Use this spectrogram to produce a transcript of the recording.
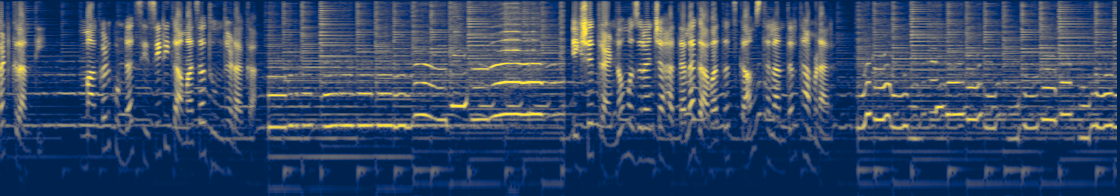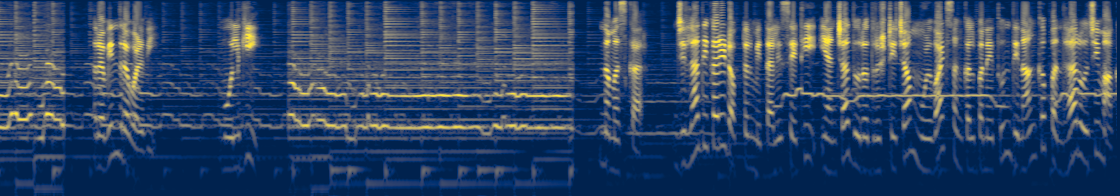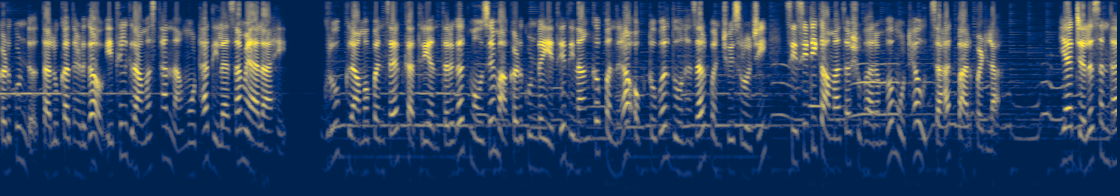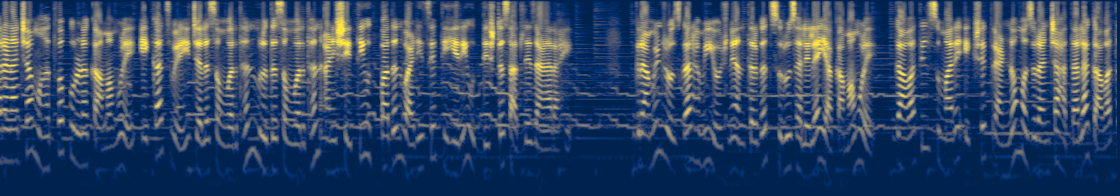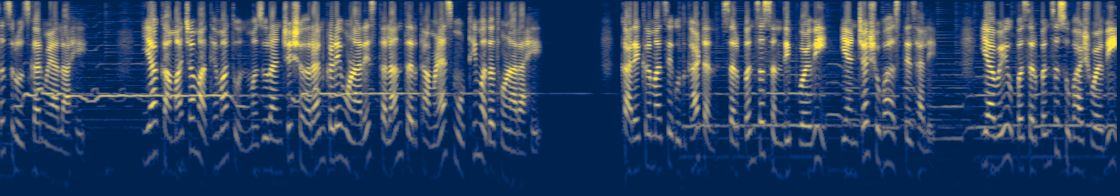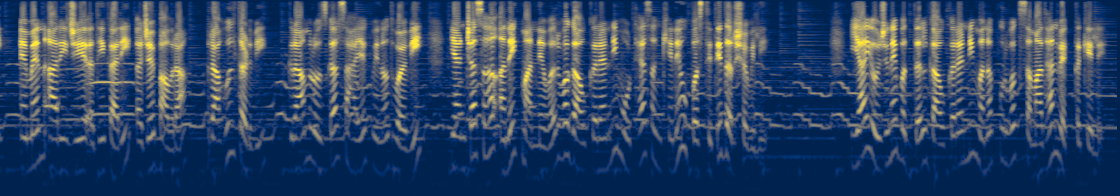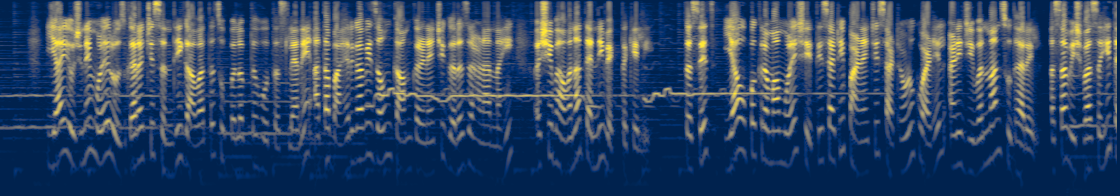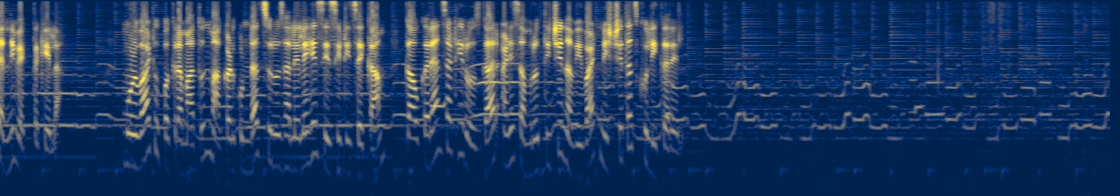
मुळवाट क्रांती. माकडकुंडात CCT कामाचा धूमधडाका. एकशे त्र्याण्णव मजुरांच्या हाताला गावातच काम स्थलांतर थांबणार. रवींद्र वळवी. मुलगी. नमस्कार. जिल्हाधिकारी डॉक्टर मिताली सेठी यांच्या दूरदृष्टीच्या मूळवाट संकल्पनेतून दिनांक पंधरा रोजी माकडकुंड तालुका धडगाव येथील ग्रामस्थांना मोठा दिलासा मिळाला आहे. ग्रुप ग्रामपंचायत कात्री अंतर्गत मौजे माकडकुंड येथे दिनांक पंधरा ऑक्टोबर दोन हजार पंचवीस रोजी सीसीटी कामाचा शुभारंभ मोठ्या उत्साहात पार पडला. या जलसंधारणाच्या महत्त्वपूर्ण कामामुळे एकाच वेळी जलसंवर्धन मृदसंवर्धन आणि शेती उत्पादन वाढीचे तिहेरी उद्दिष्ट साधले जाणार आहे. ग्रामीण रोजगार हमी योजनेअंतर्गत सुरू झालेल्या या कामामुळे गावातील सुमारे एकशे त्र्याण्णव मजुरांच्या हाताला गावातच रोजगार मिळाला आहे. या कामाच्या माध्यमातून मजुरांचे शहरांकडे होणारे स्थलांतर थांबण्यास मोठी मदत होणार आहे. कार्यक्रमाचे उद्घाटन सरपंच संदीप वळवी यांच्या शुभ हस्ते झाले. यावेळी उपसरपंच Subhash Valvi M N R E अधिकारी अजय पावरा राहुल तडवी ग्राम रोजगार सहाय्यक विनोद वळवी यांच्यासह अनेक मान्यवर व गावकऱ्यांनी मोठ्या संख्येने उपस्थिती दर्शविली. या योजनेबद्दल गावकऱ्यांनी मनपूर्वक समाधान व्यक्त केले. या योजनेमुळे रोजगाराची संधी गावातच उपलब्ध होत असल्याने आता बाहेरगावी जाऊन काम करण्याची गरज राहणार नाही अशी भावना त्यांनी व्यक्त केली. तसेच या उपक्रमामुळे शेतीसाठी पाण्याची साठवणूक वाढेल आणि जीवनमान सुधारेल असा विश्वासही त्यांनी व्यक्त केला. मुळवाट उपक्रमातून माकडकुंडात सुरू झालेले हे सीसीटीचे काम गावकऱ्यांसाठी रोजगार आणि समृद्धीची नवी वाट निश्चितच खुली करेल.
